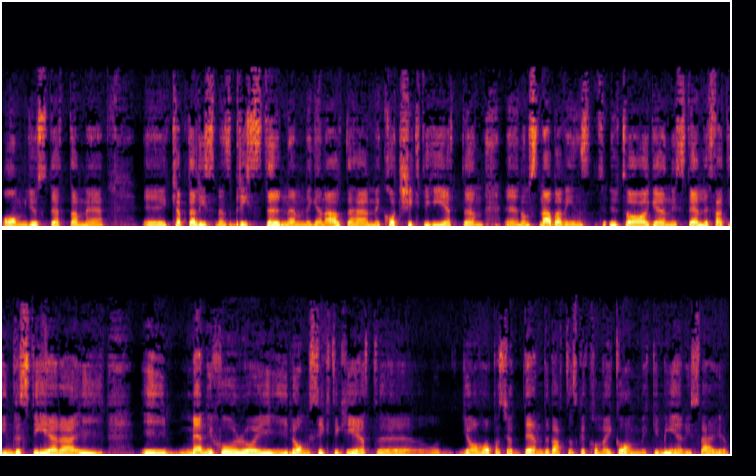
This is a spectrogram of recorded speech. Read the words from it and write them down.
om just detta med Eh, kapitalismens brister, nämligen allt det här med kortsiktigheten, eh, de snabba vinstuttagen istället för att investera i, i människor och i, i långsiktighet. Eh, och jag hoppas ju att den debatten ska komma igång mycket mer i Sverige.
